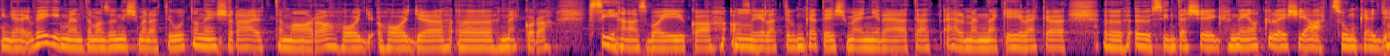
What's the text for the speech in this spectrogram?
Igen, végigmentem az önismereti úton, és rájöttem arra, hogy, hogy ö, mekkora színházba éljük a, az hmm. életünket, és mennyire tehát elmennek évek ö, ö, őszinteség nélkül, és játszunk egy,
